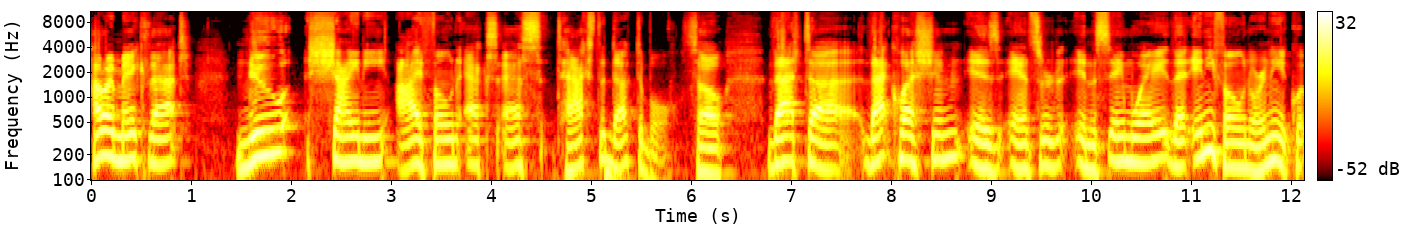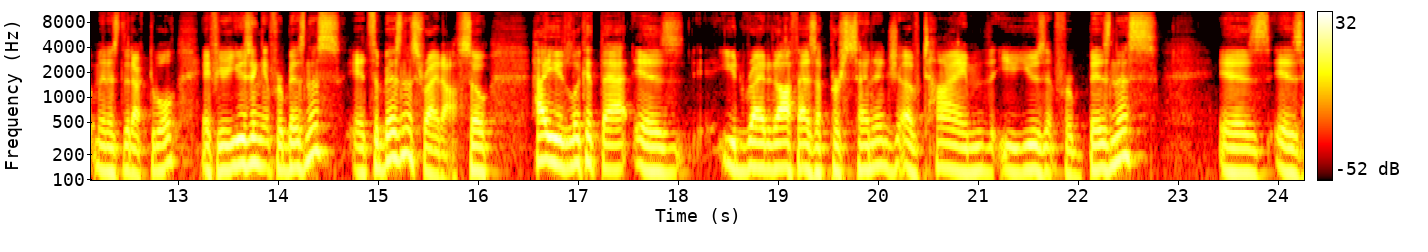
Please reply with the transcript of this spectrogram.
how do I make that new shiny iPhone XS tax deductible? So that uh, that question is answered in the same way that any phone or any equipment is deductible. If you're using it for business, it's a business write-off. So how you look at that is you'd write it off as a percentage of time that you use it for business is is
